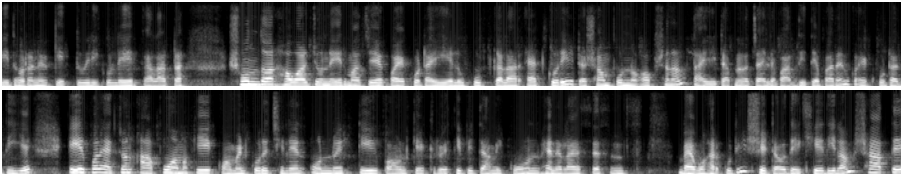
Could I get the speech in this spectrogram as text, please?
এই ধরনের কেক তৈরি করলে এর কালারটা সুন্দর হওয়ার জন্য এর মাঝে কয়েক ফোঁটা ইয়েলো ফুড কালার অ্যাড করি এটা সম্পূর্ণ অপশনাল তাই এটা আপনারা চাইলে বাদ দিতে পারেন কয়েক ফোঁটা দিয়ে। এরপর একজন আপু আমাকে কমেন্ট করেছিলেন, অন্য একটি পাউন্ড কেক রেসিপিতে আমি কোন ভ্যানিলা এসেন্স ব্যবহার করি? সেটাও দেখিয়ে দিলাম। সাথে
